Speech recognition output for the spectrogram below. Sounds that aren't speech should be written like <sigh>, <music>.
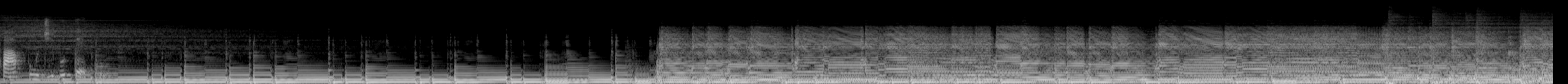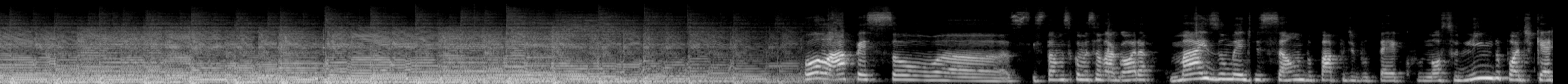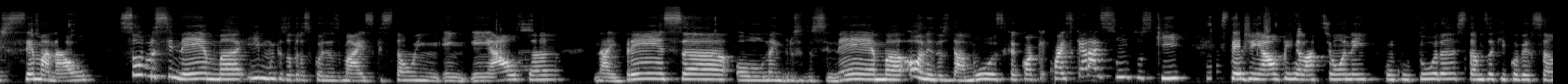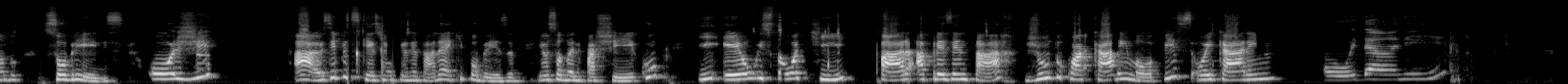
Papo de Boteco. Começando agora mais uma edição do Papo de Boteco, nosso lindo podcast semanal sobre o cinema e muitas outras coisas mais que estão em, em, em alta na imprensa, ou na indústria do cinema, ou na indústria da música, qualquer, quaisquer assuntos que estejam em alta e relacionem com cultura, estamos aqui conversando sobre eles. Hoje, ah, eu sempre esqueço de me apresentar, né? Que pobreza. Eu sou Dani Pacheco, e eu estou aqui para apresentar, junto com a Karen Lopes. Oi, Karen. Oi, Dani.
